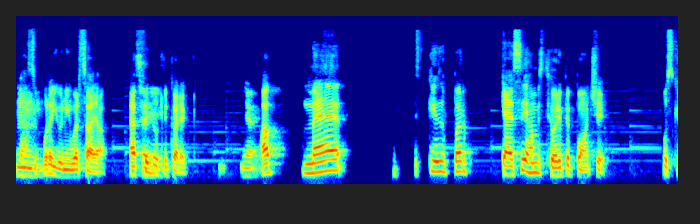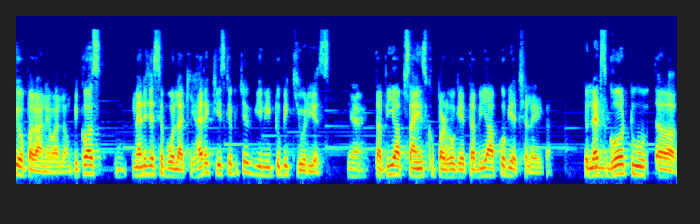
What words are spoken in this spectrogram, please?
जहाँ से हम्म, पूरा यूनिवर्स आया। एब्सोल्युटली करेक्ट अब मैं इसके ऊपर कैसे हम इस थ्योरी पे पहुँचे? उसके ऊपर आने वाला हूँ। बिकॉज़ मैंने जैसे बोला कि हर एक चीज़ के पीछे we need to be curious तभी आप साइंस को पढ़ोगे तभी आपको भी अच्छा लगेगा। तो let's. Go to the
